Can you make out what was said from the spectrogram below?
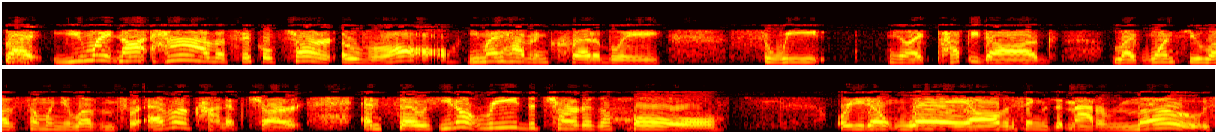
But Right. you might not have a fickle chart overall. You might have an incredibly sweet, you know, like puppy dog, like once you love someone, you love them forever kind of chart. And so if you don't read the chart as a whole, or you don't weigh all the things that matter most,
